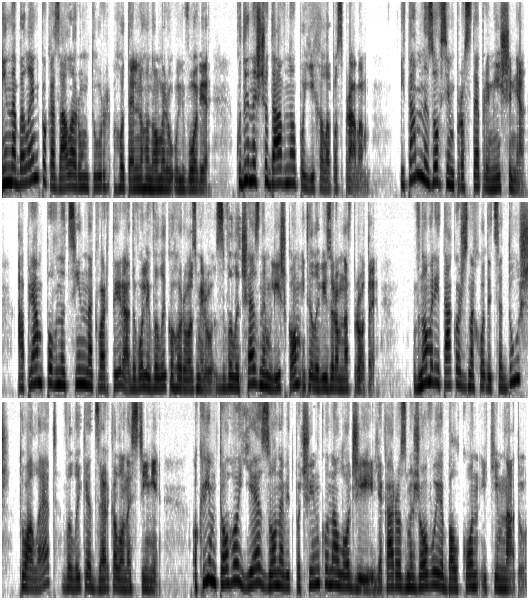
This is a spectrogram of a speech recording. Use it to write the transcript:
Інна Белень показала румтур готельного номеру у Львові, куди нещодавно поїхала по справам. І там не зовсім просте приміщення, а прям повноцінна квартира доволі великого розміру з величезним ліжком і телевізором навпроти. В номері також знаходиться душ, туалет, велике дзеркало на стіні. Окрім того, є зона відпочинку на лоджії, яка розмежовує балкон і кімнату,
